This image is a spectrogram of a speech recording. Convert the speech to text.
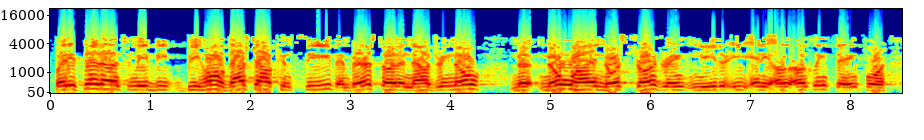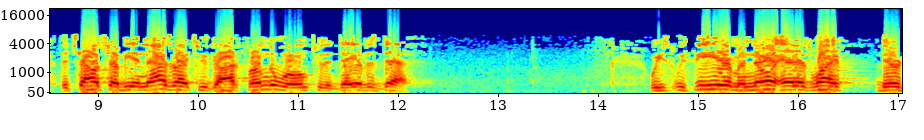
But he said unto me, Behold, thou shalt conceive and bear a son, and now drink no, no, no wine, nor strong drink, neither eat any unclean thing, for the child shall be a Nazarite to God from the womb to the day of his death. We, we see here Manoah and his wife, they're,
